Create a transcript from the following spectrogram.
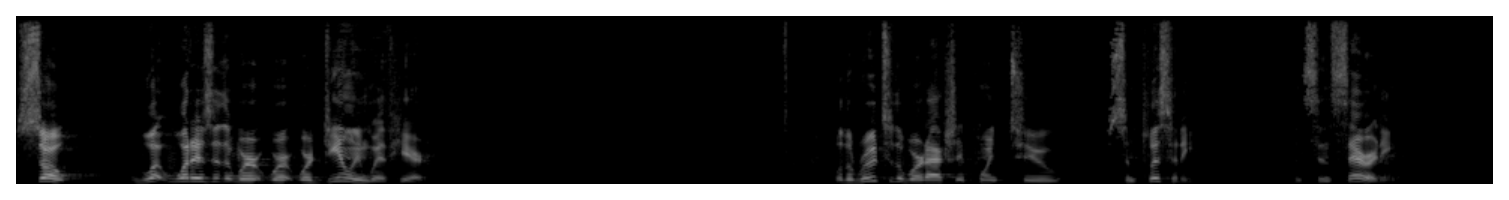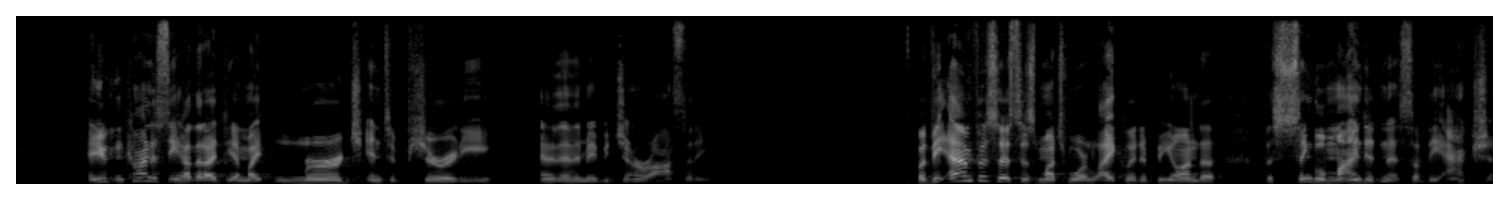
So, what, what is it that we're, we're, we're dealing with here? Well, the roots of the word actually point to simplicity and sincerity. And you can kind of see how that idea might merge into purity and then maybe generosity. But the emphasis is much more likely to be on the, the single mindedness of the action.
